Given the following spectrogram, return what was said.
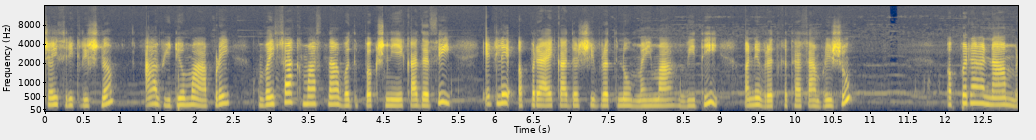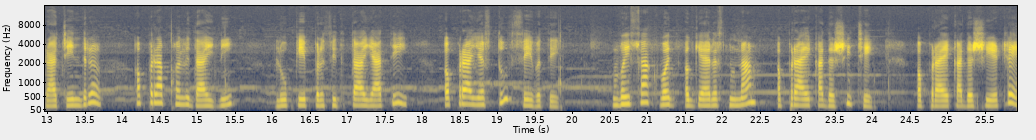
જય શ્રી કૃષ્ણ. આ વિડીયોમાં આપણે વૈશાખ માસના વધ પક્ષની એકાદશી એટલે અપરા એકાદશી વ્રતનો મહિમા, વિધિ અને વ્રતકથા સાંભળીશું. અપરા નામ રાજેન્દ્ર, અપરા ફલદાયની લોકે પ્રસિદ્ધતા યાતિ, અપરાયસ્તુ સેવતે. વૈશાખ વદ અગિયારસનું નામ અપરા એકાદશી છે. અપરા એકાદશી એટલે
